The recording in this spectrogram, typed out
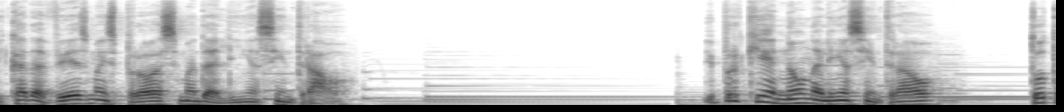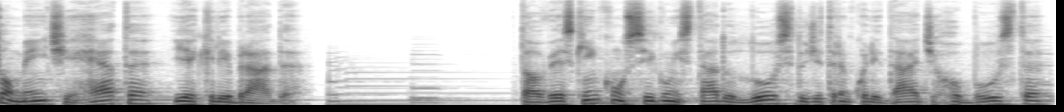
e cada vez mais próxima da linha central. E por que não na linha central, totalmente reta e equilibrada? Talvez quem consiga um estado lúcido de tranquilidade robusta,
